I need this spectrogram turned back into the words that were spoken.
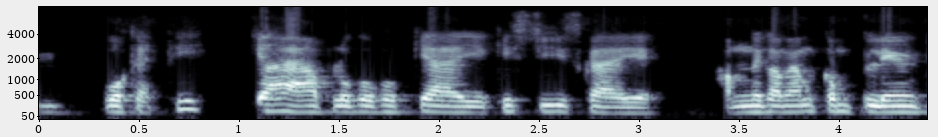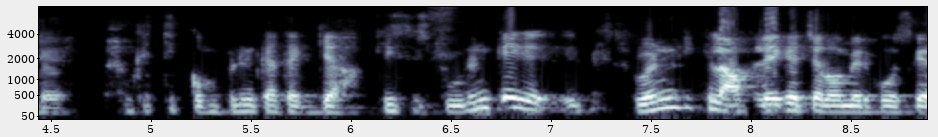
हम्म। वो कहती क्या है आप लोगों को? क्या है ये? किस चीज़ का है ये? हमने कहा मैम कंप्लेंट है। मैम कहती कंप्लेंट कहते क्या? किसी स्टूडेंट के स्टूडेंट के खिलाफ लेके चलो मेरे को उसके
